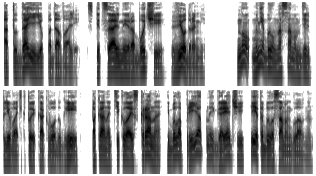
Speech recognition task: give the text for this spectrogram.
а туда ее подавали специальные рабочие ведрами. Но мне было на самом деле плевать, кто и как воду греет, пока она текла из крана и была приятной, горячей, и это было самым главным.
